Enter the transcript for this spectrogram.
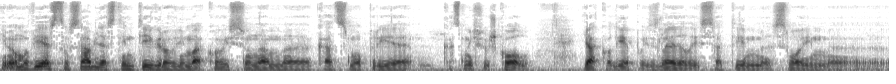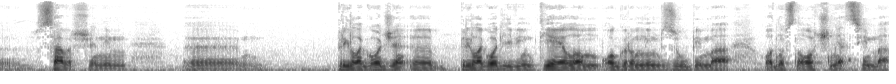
Imamo vijest o sabljastim tigrovima koji su nam, e, kad smo prije, kad smo išli u školu, jako lijepo izgledali sa tim svojim e, savršenim E, prilagodljivim tijelom, ogromnim zubima, odnosno očnjacima.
